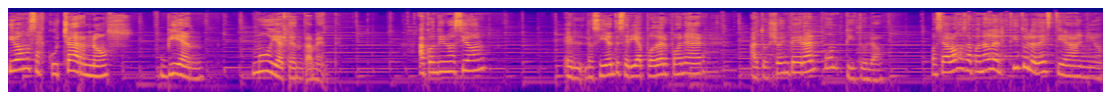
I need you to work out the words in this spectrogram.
y vamos a escucharnos bien, muy atentamente. A continuación, lo siguiente sería poder poner a tu yo integral un título. O sea, vamos a ponerle el título de este año,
